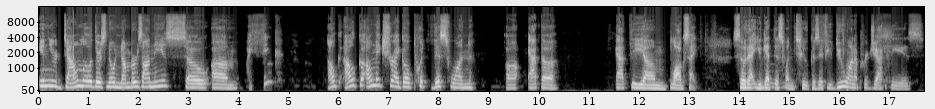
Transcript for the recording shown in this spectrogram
in your download, there's no numbers on these. So um, I think I'll, I'll, go, I'll make sure I go put this one uh, at the, at the um, blog site so that you get this mm-hmm. one too. Because if you do want to project these,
